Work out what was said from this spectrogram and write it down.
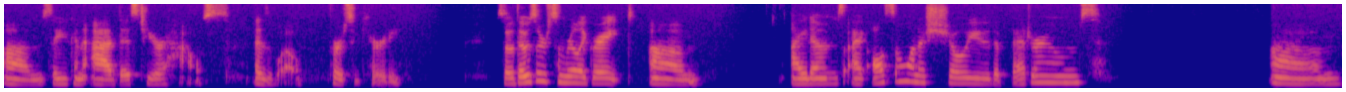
Um, so you can add this to your house as well for security. So those are some really great um, items. I also want to show you the bedrooms um,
